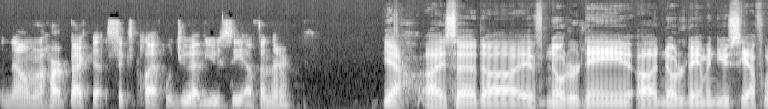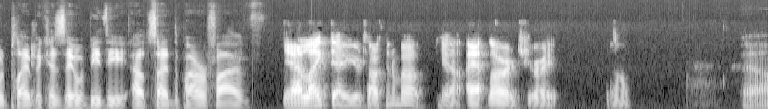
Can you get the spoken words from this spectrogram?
Now I'm going to harp back that six playoff. Would you have UCF in there? Yeah, I said uh, if Notre Dame, uh, Notre Dame and UCF would play because they would be the outside the Power Five. Yeah, I like that. You're talking about yeah at large, right? So, Yeah.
